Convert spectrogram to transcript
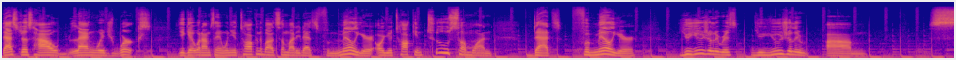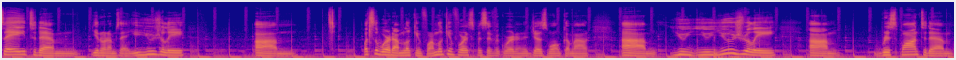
That's just how language works. You get what i'm saying? When you're talking about somebody that's familiar or you're talking to someone that's familiar you usually res- you usually um say to them you know what i'm saying? You usually um what's the word I'm looking for? I'm looking for a specific word and it just won't come out. Um, you you usually um, respond to them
